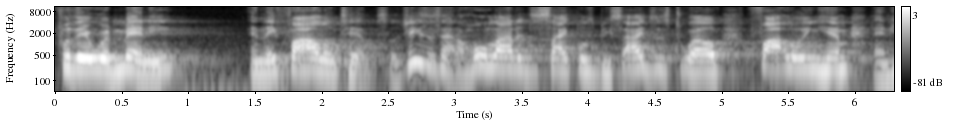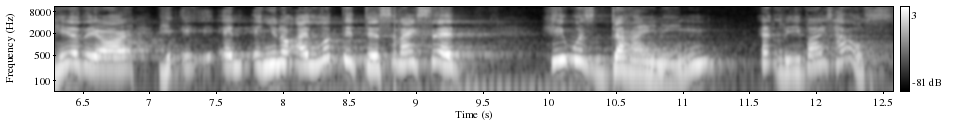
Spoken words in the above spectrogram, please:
for there were many and they followed him. So Jesus had a whole lot of disciples besides his 12 following him, and here they are. And, and you know, I looked at this and I said, he was dining at Levi's house,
